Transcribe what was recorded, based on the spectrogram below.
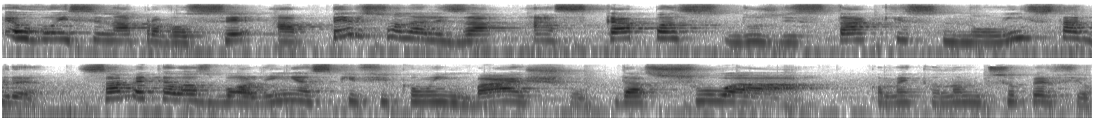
eu vou ensinar para você a personalizar as capas dos destaques no Instagram. Sabe aquelas bolinhas que ficam embaixo da sua como é que é o nome do seu perfil?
